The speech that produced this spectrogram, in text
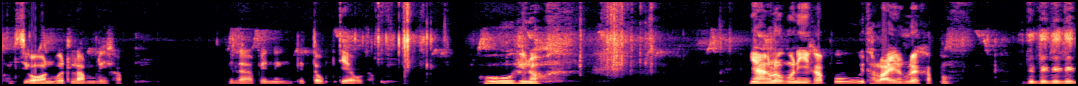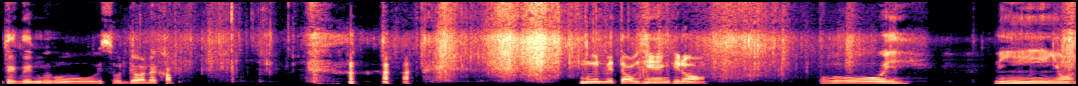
คนสิออนเวิร์ดลำเลยครับ เวลาเป็นหนึ่งไปตบแจวครับโอ้ยพี่น้องยางลงมานี้ครับอู้ยถลายลงเลยครับผมตึกตึกตึกตึกตึกตึกโอ้ยสุดยอดเลยครับมือนไปตองแหงพี่น้อง โอ้ย นี่ยอด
